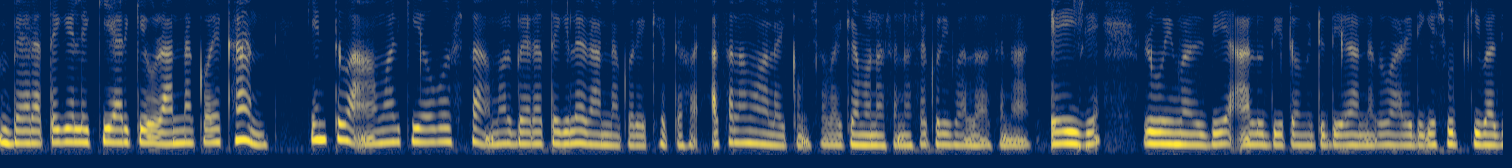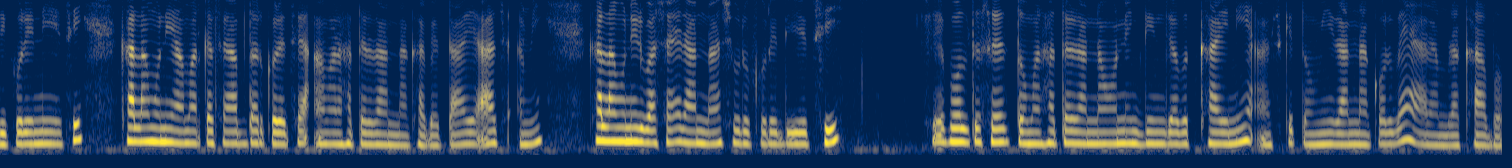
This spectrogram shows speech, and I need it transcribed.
বেড়াতে গেলে কি আর কেউ রান্না করে খান? কিন্তু আমার কি অবস্থা? আমার বেড়াতে গেলে রান্না করে খেতে হয়। আসসালামু আলাইকুম। সবাই কেমন আছেন? আশা করি ভালো আছেন। আর এই যে রুই মাছ দিয়ে, আলু দিয়ে, টমেটো দিয়ে রান্না করব। আর এদিকে শুটকি ভাজি করে নিয়েছি। খালামণি আমার কাছে আবদার করেছে, আমার হাতের রান্না খাবে। তাই আজ আমি খালামণির বাসায় রান্না শুরু করে দিয়েছি। সে বলতেছে, তোমার হাতের রান্না অনেক দিন যাবৎ খাইনি, আজকে তুমি রান্না করবে আর আমরা খাব।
